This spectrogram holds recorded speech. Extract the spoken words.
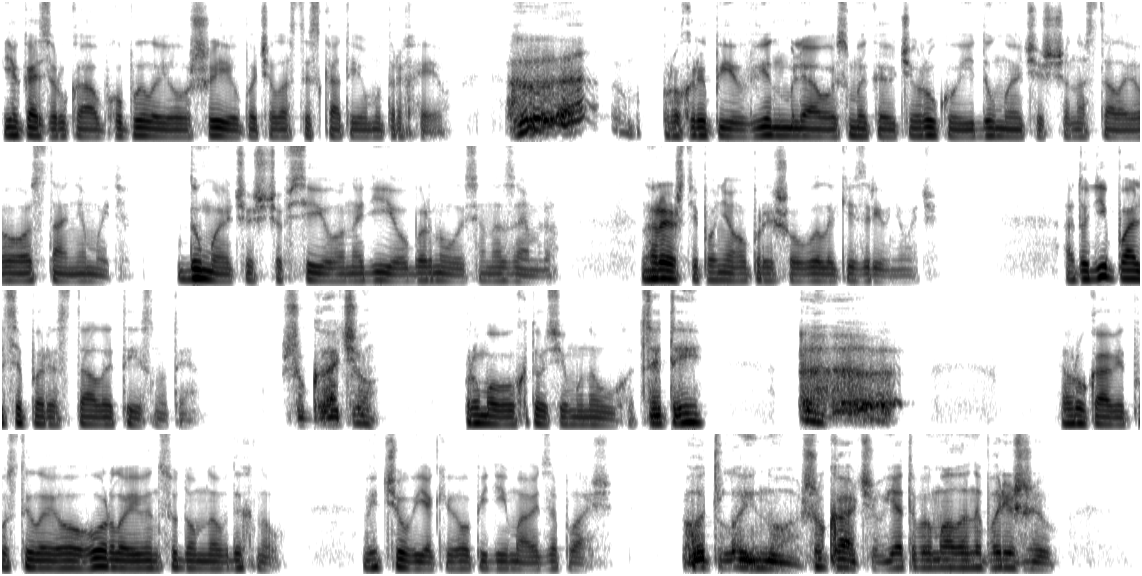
Якась рука обхопила його шию, почала стискати йому трахею. прохрипів він, мляво смикаючи руку і думаючи, що настала його остання мить, думаючи, що всі його надії обернулися на землю. Нарешті по нього прийшов великий зрівнювач. А тоді пальці перестали тиснути. Шукачу, промовив хтось йому на ухо. Це ти? Рука відпустила його горло, і він судомно вдихнув. Відчув, як його підіймають за плащ. От лайно, шукачу, я тебе мало не порішив.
